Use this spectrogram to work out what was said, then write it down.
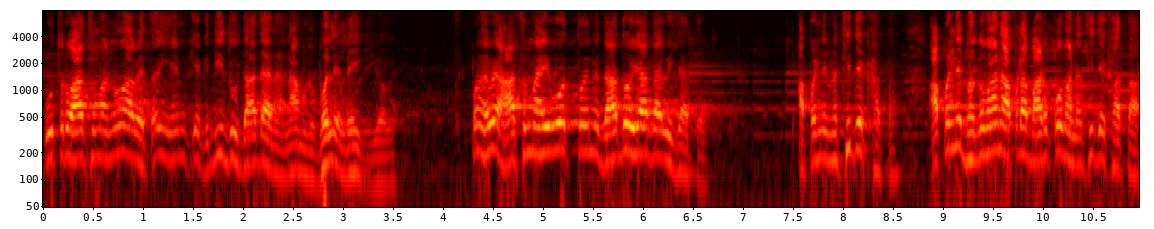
કૂતરો હાથમાં ન આવે તો એમ કે દીધું દાદાના નામનું ભલે લઈ ગયો હવે. પણ હવે હાથમાં આવ્યો તો એને દાદો યાદ આવી જાતે. આપણને નથી દેખાતા. આપણને ભગવાન આપણા બાળકોમાં નથી દેખાતા.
